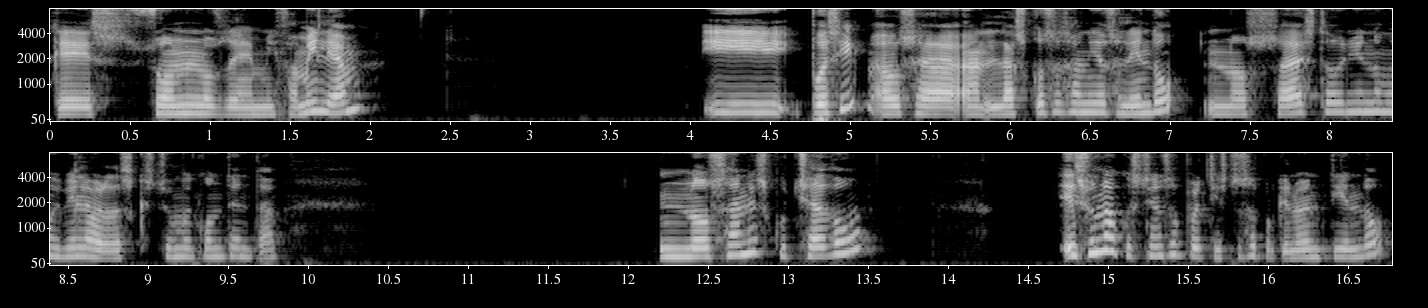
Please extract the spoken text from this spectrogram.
que son los de mi familia. Y pues sí, o sea, las cosas han ido saliendo, nos ha estado yendo muy bien, la verdad es que estoy muy contenta. Nos han escuchado. Es una cuestión súper chistosa porque no entiendo.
